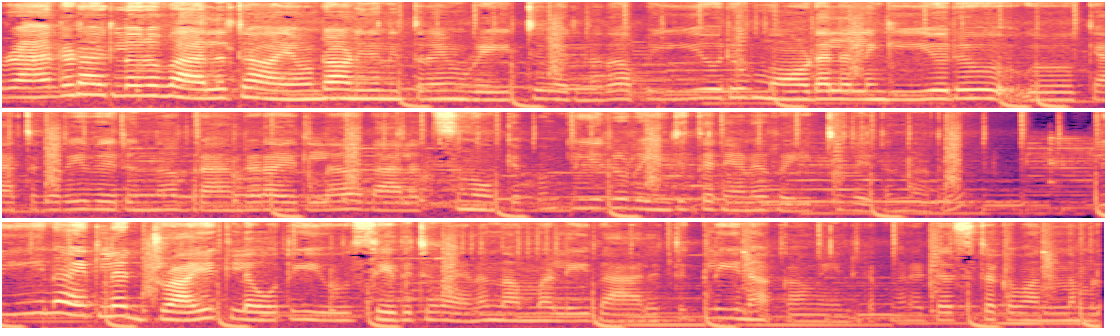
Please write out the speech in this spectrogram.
ബ്രാൻഡഡ് ആയിട്ടുള്ള ഒരു വാലറ്റ് ആയതുകൊണ്ടാണ് ഇതിന് ഇത്രയും റേറ്റ് വരുന്നത്. അപ്പോൾ ഈ ഒരു മോഡൽ അല്ലെങ്കിൽ ഈ ഒരു കാറ്റഗറി വരുന്ന ബ്രാൻഡഡ് ആയിട്ടുള്ള വാലറ്റ്സ് നോക്കിയപ്പം ഈ ഒരു റേഞ്ചിൽ തന്നെയാണ് റേറ്റ് വരുന്നത്. ക്ലീൻ ആയിട്ടുള്ള ഡ്രൈ ക്ലോത്ത് യൂസ് ചെയ്തിട്ട് വേണം നമ്മൾ ഈ വാലറ്റ് ക്ലീൻ ആക്കാൻ വേണ്ടിയിട്ട്. അങ്ങനെ ഡസ്റ്റ് ഒക്കെ വന്ന് നമ്മൾ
